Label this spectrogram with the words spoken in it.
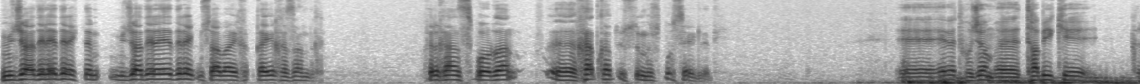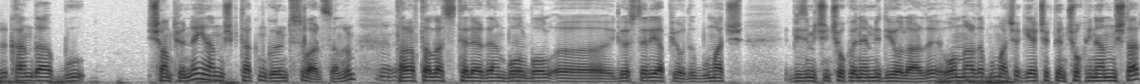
Mücadele ederek de mücadele ederek müsabakayı kazandık. Kırıkan Spor'dan e, kat kat üstün bir futbol sergiledik. Ee, evet hocam e, tabii ki Kırıkan'da bu şampiyonluğa inanmış bir takım görüntüsü vardı sanırım. Evet. Taraftarlar sitelerden bol Evet. bol e, gösteri yapıyordu. Bu maç bizim için çok önemli diyorlardı. Onlar da bu maça gerçekten çok inanmışlar.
